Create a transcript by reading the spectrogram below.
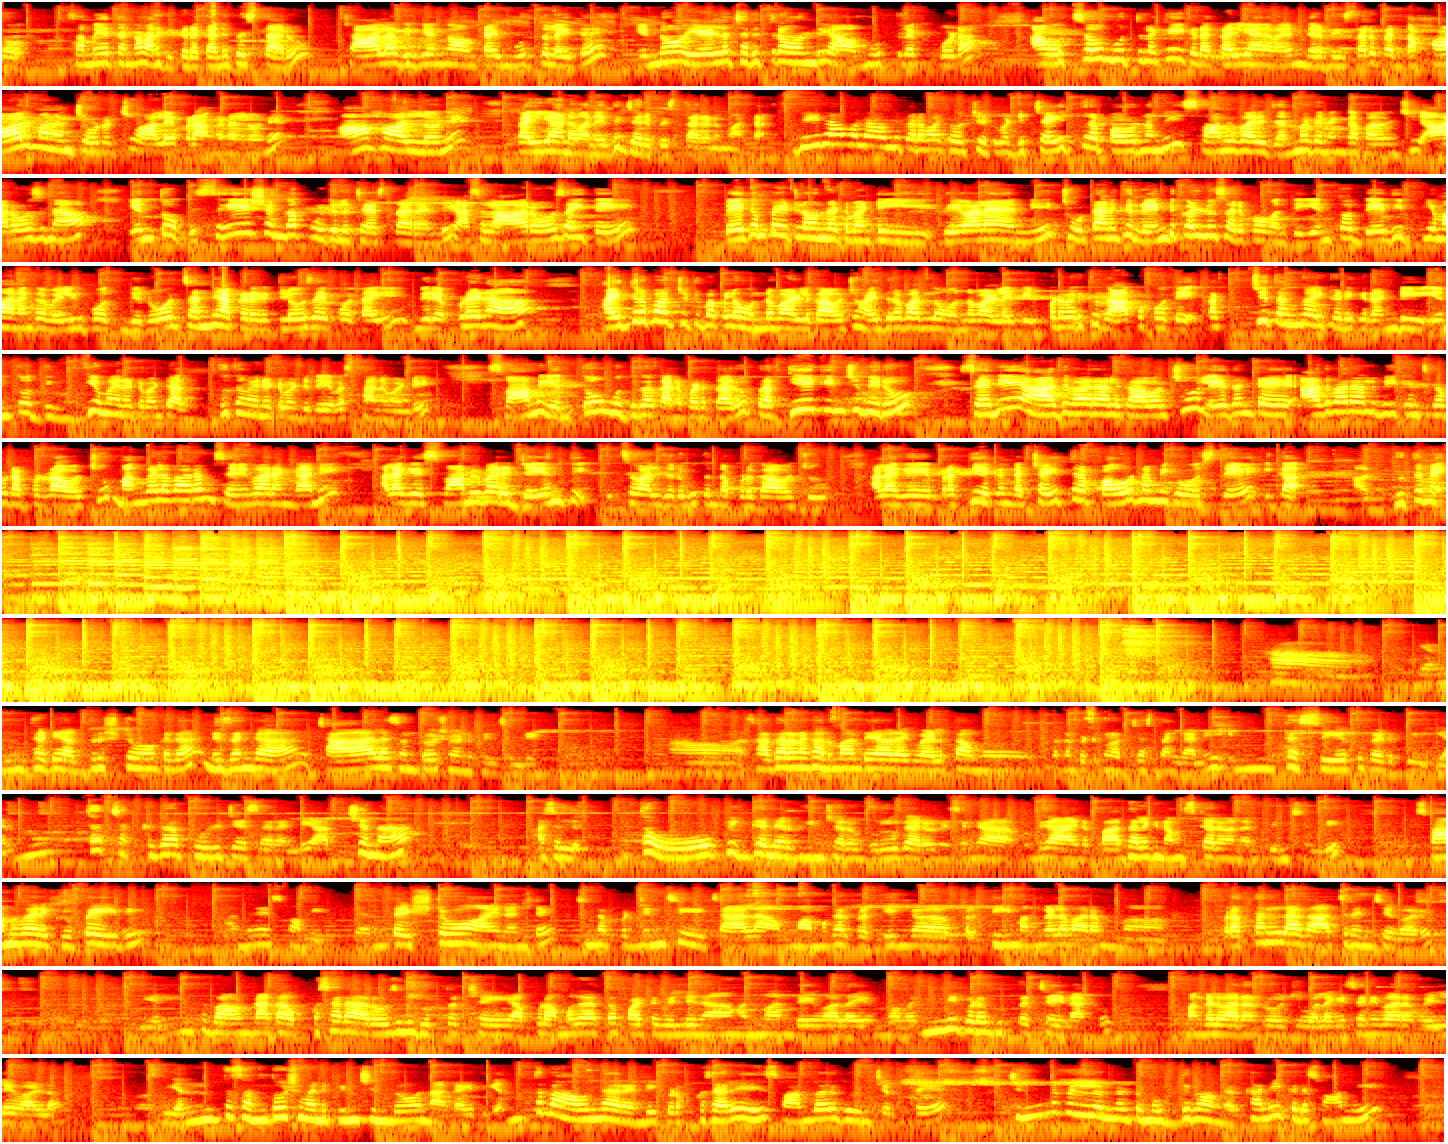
సమేతంగా మనకి ఇక్కడ కనిపిస్తారు. చాలా దివ్యంగా ఉంటాయి మూర్తులు అయితే ఎన్నో ఏళ్ళ చరిత్ర ఉంది ఆ మూర్తులకు కూడా. ఆ ఉత్సవ మూర్తులకి ఇక్కడ కళ్యాణం అనేది నిర్వహిస్తారు. పెద్ద హాల్ మనం చూడొచ్చు ఆలయ ప్రాంగణంలోనే. ఆ హాల్లోనే కళ్యాణం అనేది జరిపిస్తారనమాట శ్రీరామనవమి తర్వాత వచ్చేటువంటి చైత్ర పౌర్ణమి స్వామివారి జన్మదినంగా భావించి ఆ రోజున ఎంతో విశేషంగా పూజలు చేస్తారండి. అసలు ఆ రోజైతే బేగంపేటలో ఉన్నటువంటి ఈ దేవాలయాన్ని చూడటానికి రెండు కళ్ళు సరిపోవంతి. ఎంతో దేదీప్యమానంగా వెలిగిపోతుంది. రోడ్స్ అన్ని అక్కడ క్లోజ్ అయిపోతాయి. మీరు ఎప్పుడైనా హైదరాబాద్ చుట్టుపక్కల ఉన్న వాళ్ళు కావచ్చు హైదరాబాద్లో ఉన్న వాళ్ళు అయితే ఇప్పటివరకు రాకపోతే ఖచ్చితంగా ఇక్కడికి రండి. ఎంతో దివ్యమైనటువంటి అద్భుతమైనటువంటి దేవస్థానం అండి. స్వామి ఎంతో ముద్దుగా కనపడతారు. ప్రత్యేకించి మీరు శని ఆదివారాలు కావచ్చు లేదంటే ఆదివారాలు వీకెండ్స్ కాబట్టి అప్పుడు రావచ్చు. మంగళవారం శనివారం కానీ అలాగే స్వామివారి జయంతి ఉత్సవాలు జరుగుతున్నప్పుడు కావచ్చు. అలాగే ప్రత్యేకంగా చైత్ర పౌర్ణమికి వస్తే ఇక అద్భుతమే. ఎంతటి అదృష్టమో కదా నిజంగా చాలా సంతోషం అనిపించింది. సాధారణంగా హనుమాన్ దేవాలయకి వెళ్తాము దండం పెట్టుకుని వచ్చేస్తాం కానీ ఇంతసేపు గడిపి ఎంత చక్కగా పూజ చేశారండి. అర్చన అసలు ఎంత ఓపిక్గా నిర్వహించారు గురువు గారు నిజంగా ముందుగా ఆయన పాదాలకి నమస్కారం అని అనిపించింది. స్వామివారి కృపే ఇది. ఆంజనేయ స్వామి ఎంత ఇష్టమో ఆయన అంటే చిన్నప్పటి నుంచి చాలా మా అమ్మగారు ప్రత్యేకంగా ప్రతి మంగళవారం వ్రతంలాగా ఆచరించేవారు. ఎంత బాగుంది నాకు ఒక్కసారి ఆ రోజులు గుర్తొచ్చాయి. అప్పుడు అమ్మగారితో పాటు వెళ్ళిన హనుమాన్ దేవాలయం అవన్నీ కూడా గుర్తొచ్చాయి నాకు. మంగళవారం రోజు అలాగే శనివారం వెళ్ళేవాళ్ళం. ఎంత సంతోషం అనిపించిందో నాకైతే. ఎంత బాగున్నారండి. ఇప్పుడు ఒక్కసారి స్వామివారి గురించి చెప్తే చిన్న పిల్లలు ఉన్నట్టు ముద్దుగా ఉన్నారు. కానీ ఇక్కడ స్వామి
